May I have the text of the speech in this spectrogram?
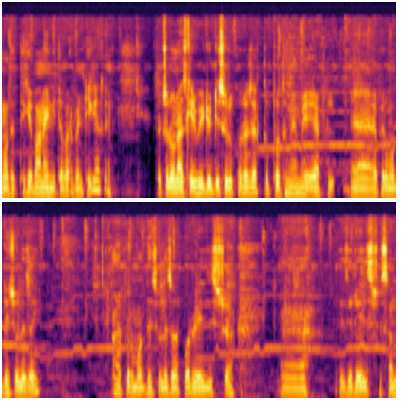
আমাদের থেকে বানিয়ে নিতে পারবেন, ঠিক আছে? তো চলুন আজকের ভিডিওটি শুরু করা যাক। তো প্রথমে আমি অ্যাপ, অ্যাপের মধ্যে চলে যাই। অ্যাপের মধ্যে চলে যাওয়ার পর রেজিস্টার এই যে রেজিস্ট্রেশন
